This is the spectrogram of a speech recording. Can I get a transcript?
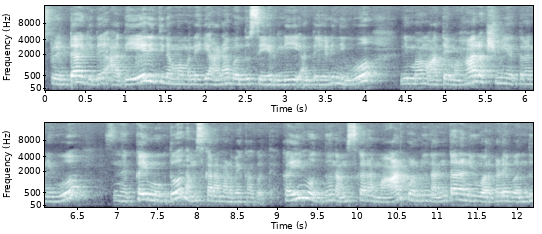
ಸ್ಪ್ರೆಡ್ ಆಗಿದೆ. ಅದೇ ರೀತಿ ನಮ್ಮ ಮನೆಗೆ ಹಣ ಬಂದು ಸೇರಲಿ ಅಂತ ಹೇಳಿ ನೀವು ನಿಮ್ಮ ಮಾತೆ ಮಹಾಲಕ್ಷ್ಮಿ ಹತ್ರ ನೀವು ಕೈ ಮುಗಿದು ನಮಸ್ಕಾರ ಮಾಡಬೇಕಾಗುತ್ತೆ. ಕೈ ಮುಗಿದು ನಮಸ್ಕಾರ ಮಾಡಿಕೊಂಡು ನಂತರ ನೀವು ಹೊರಗಡೆ ಬಂದು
